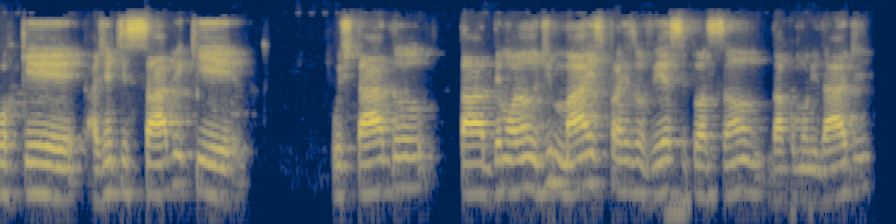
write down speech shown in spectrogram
porque a gente sabe que o Estado está demorando demais para resolver a situação da comunidade,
